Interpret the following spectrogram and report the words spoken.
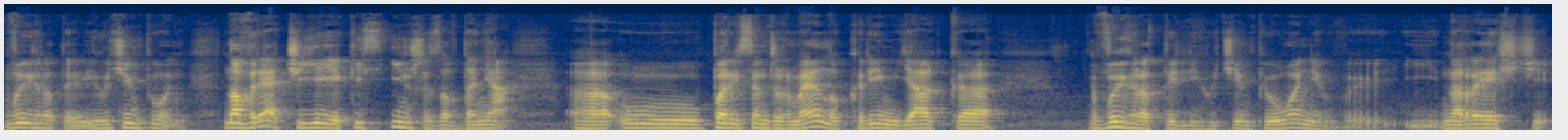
виграти Лігу Чемпіонів. Навряд чи є якесь інше завдання е, у Парі Сен-Жермен, окрім як е, виграти Лігу Чемпіонів е, і нарешті,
